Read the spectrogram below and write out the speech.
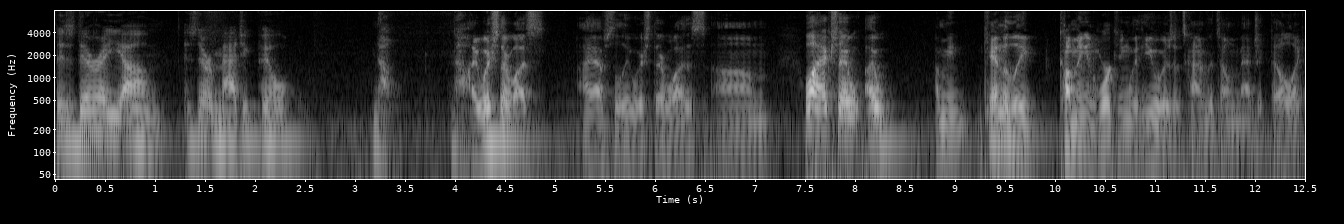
Is there a, um, is there a magic pill? No. No, I wish there was. I absolutely wish there was. Um, well, actually, I, I, I mean, candidly, coming and working with you is it's kind of its own magic pill. Like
